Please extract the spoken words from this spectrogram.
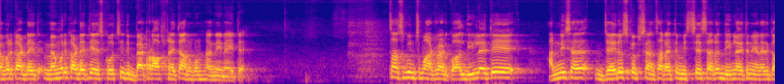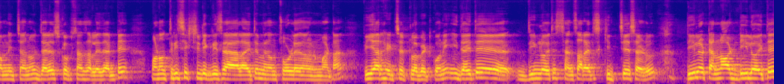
మెమరీ కార్డ్ అయితే మెమరీ కార్డు అయితే వేసుకోవచ్చు. ఇది బెటర్ ఆప్షన్ అయితే అనుకుంటున్నాను నేనైతే. స్టార్స్ గురించి మాట్లాడుకోవాలి. దీనిలో అయితే అన్ని జైరోస్కోప్ సెన్సార్ అయితే మిస్ చేశారు. దీనిలో అయితే నేనైతే గమనించాను. జైరోస్కోప్ సెన్సార్ లేదు. అంటే మనం త్రీ సిక్స్టీ డిగ్రీస్ అలా అయితే మనం చూడలేదు అనమాట విఆర్ హెడ్సెట్లో పెట్టుకొని ఇదైతే దీనిలో అయితే సెన్సార్ అయితే స్కిప్ చేశాడు. దీనిలో టెన్ నాట్ డీలో అయితే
